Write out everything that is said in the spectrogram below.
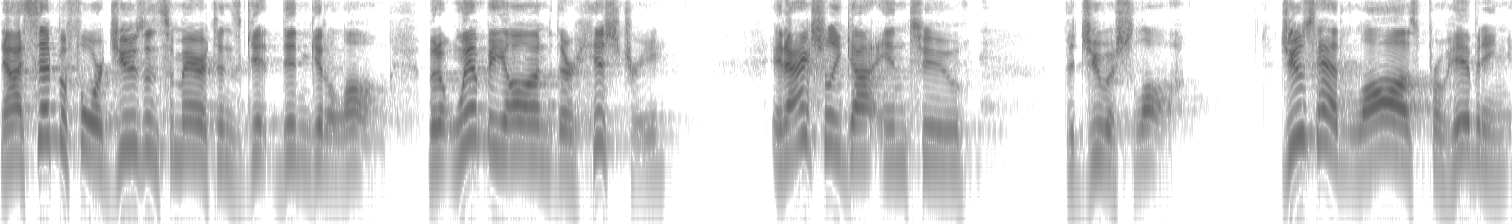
Now, I said before, Jews and Samaritans get, didn't get along, but it went beyond their history. It actually got into the Jewish law. Jews had laws prohibiting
